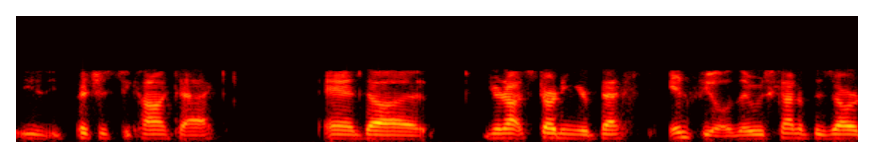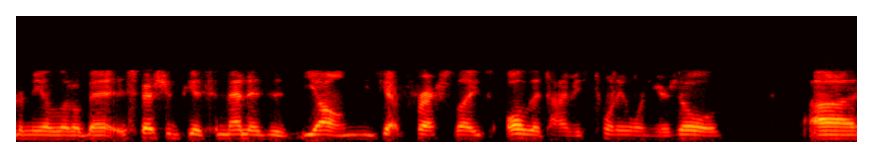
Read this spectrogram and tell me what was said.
he pitches to contact, and uh, you're not starting your best infield. It was kind of bizarre to me a little bit, especially because Jimenez is young. He's got fresh legs all the time. He's 21 years old. Uh,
